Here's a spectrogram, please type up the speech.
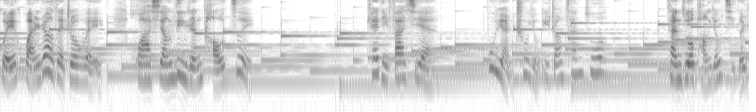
葵环绕在周围，花香令人陶醉。凯蒂发现，不远处有一张餐桌，餐桌旁有几个人。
